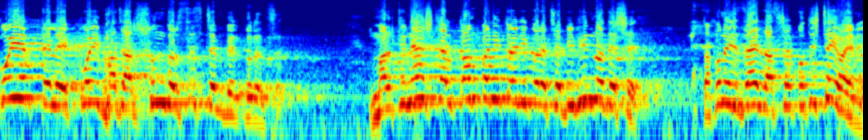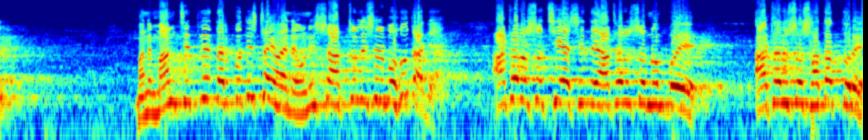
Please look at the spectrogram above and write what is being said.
কইয়ের তেলে কই ভাজার সুন্দর সিস্টেম বের করেছে। মাল্টিন্যাশনাল কোম্পানি তৈরি করেছে বিভিন্ন দেশে। তখন ইসরায়েল রাষ্ট্রের প্রতিষ্ঠাই হয়নি। মানে মানচিত্রে তার প্রতিষ্ঠাই হয় না উনিশশো আটচল্লিশের বহুত আগে। আঠারোশো ছিয়াশিতে, আঠারোশো নব্বই আঠারোশো সাতাত্তরে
